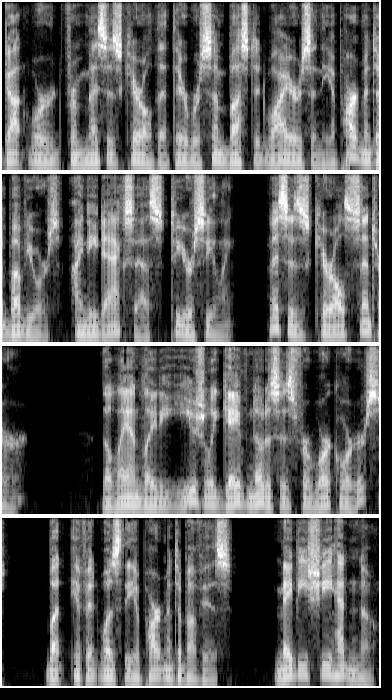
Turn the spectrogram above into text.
Got word from Mrs. Carroll that there were some busted wires in the apartment above yours. I need access to your ceiling. Mrs. Carroll sent her. The landlady usually gave notices for work orders, but if it was the apartment above his, maybe she hadn't known.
